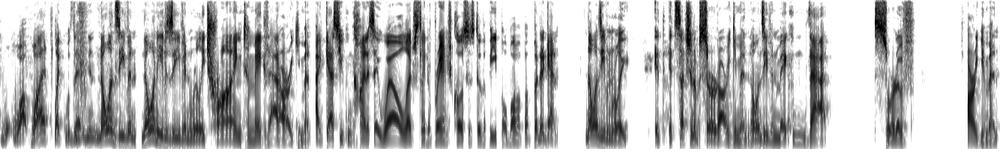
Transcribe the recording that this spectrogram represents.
what? What? Like, no one's even no one is even really trying to make that argument. I guess you can kind of say, well, legislative branch closest to the people, blah blah blah. But again, no one's even really. It, it's such an absurd argument. No one's even making that sort of argument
